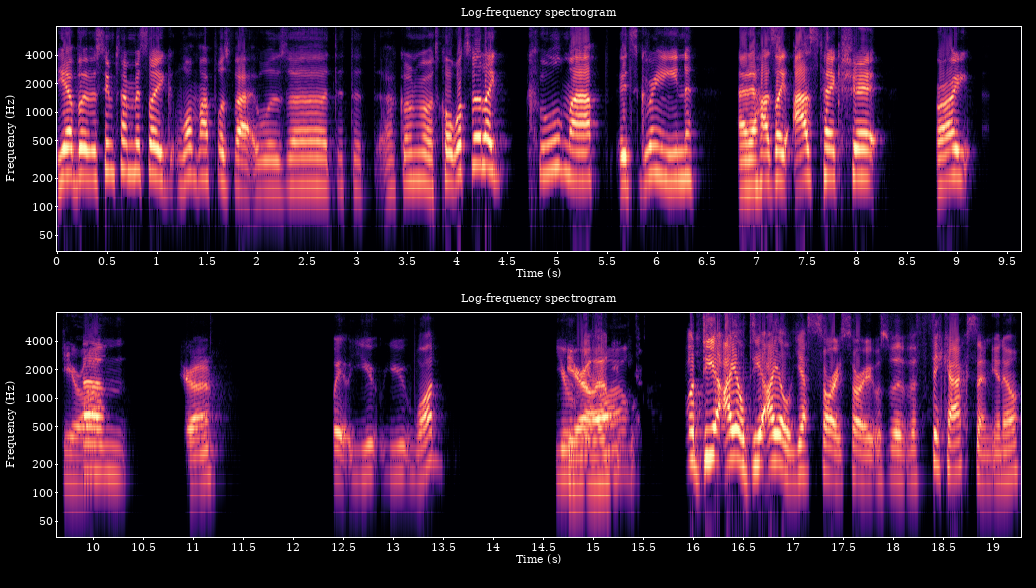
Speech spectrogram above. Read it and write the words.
Yeah, but at the same time, it's like, what map was that? It was uh, I can't remember what it's called. What's the like cool map? It's green and it has like Aztec shit, right? Isle. Um, yeah, wait, you you what? You Deer Deer Isle. Isle. Oh, Dia Isle, Dia Isle. Yes, sorry, sorry. It was the, the thick accent, you know.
